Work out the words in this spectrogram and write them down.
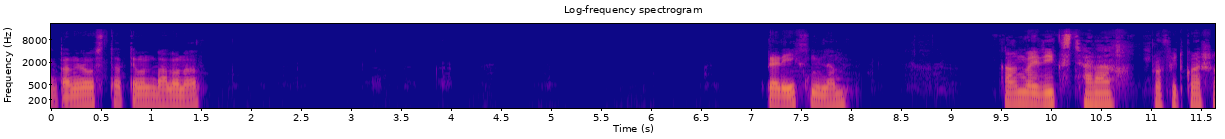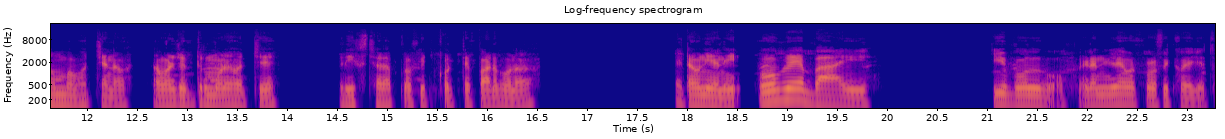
দামের অবস্থা তেমন ভালো না। রিক্স নিলাম। কারণ ভাই রিক্স ছাড়া প্রফিট করা সম্ভব হচ্ছে না। আমার যতদূর মনে হচ্ছে রিক্স ছাড়া প্রফিট করতে পারব না। এটাও নিয়ে নিই। ওরে ভাই কি বলব? এটা নিলে আমার প্রফিট হয়ে যেত।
